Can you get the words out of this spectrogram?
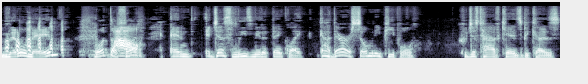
middle name? What the Wow. fuck? And it just leads me to think, like, God, there are so many people who just have kids because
